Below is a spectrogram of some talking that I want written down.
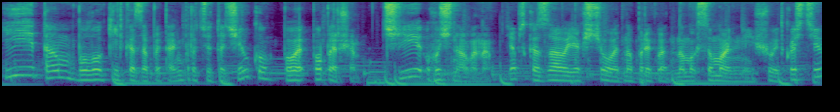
І там було кілька запитань про цю точилку. По- По-перше, чи гучна вона? Я б сказав, якщо, наприклад, на максимальній швидкості.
